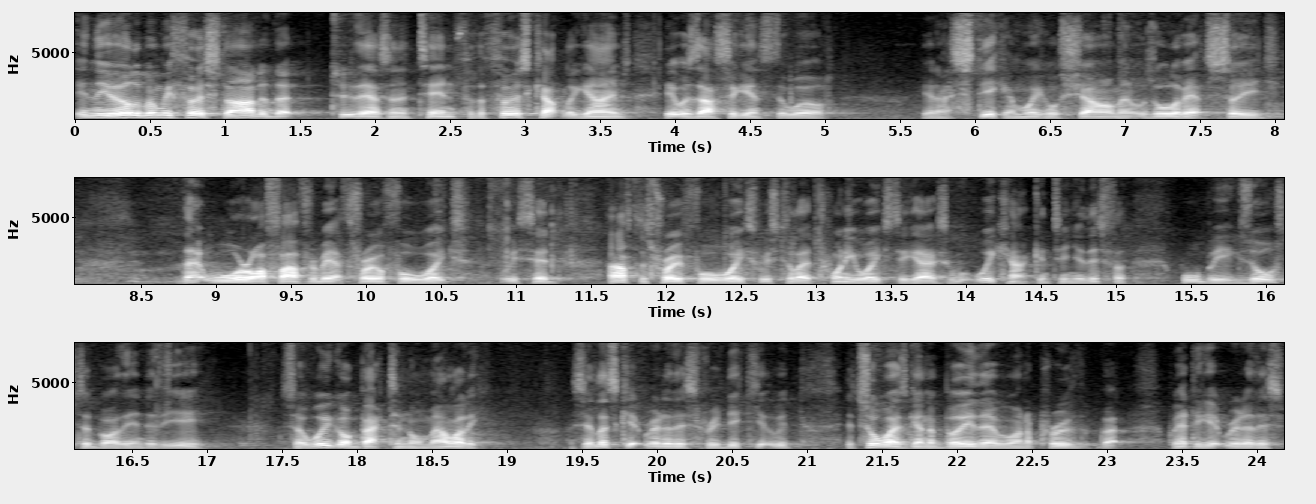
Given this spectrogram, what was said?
In the early, when we first started that 2010, for the first couple of games, it was us against the world. You know, stick and wiggle, show them, and it was all about siege. That wore off after about three or four weeks. We said, after three or four weeks, we still had 20 weeks to go, so we can't continue this. For, we'll be exhausted by the end of the year. So we got back to normality. I said, let's get rid of this ridiculous. It's always going to be there. We want to prove, it, but we had to get rid of this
